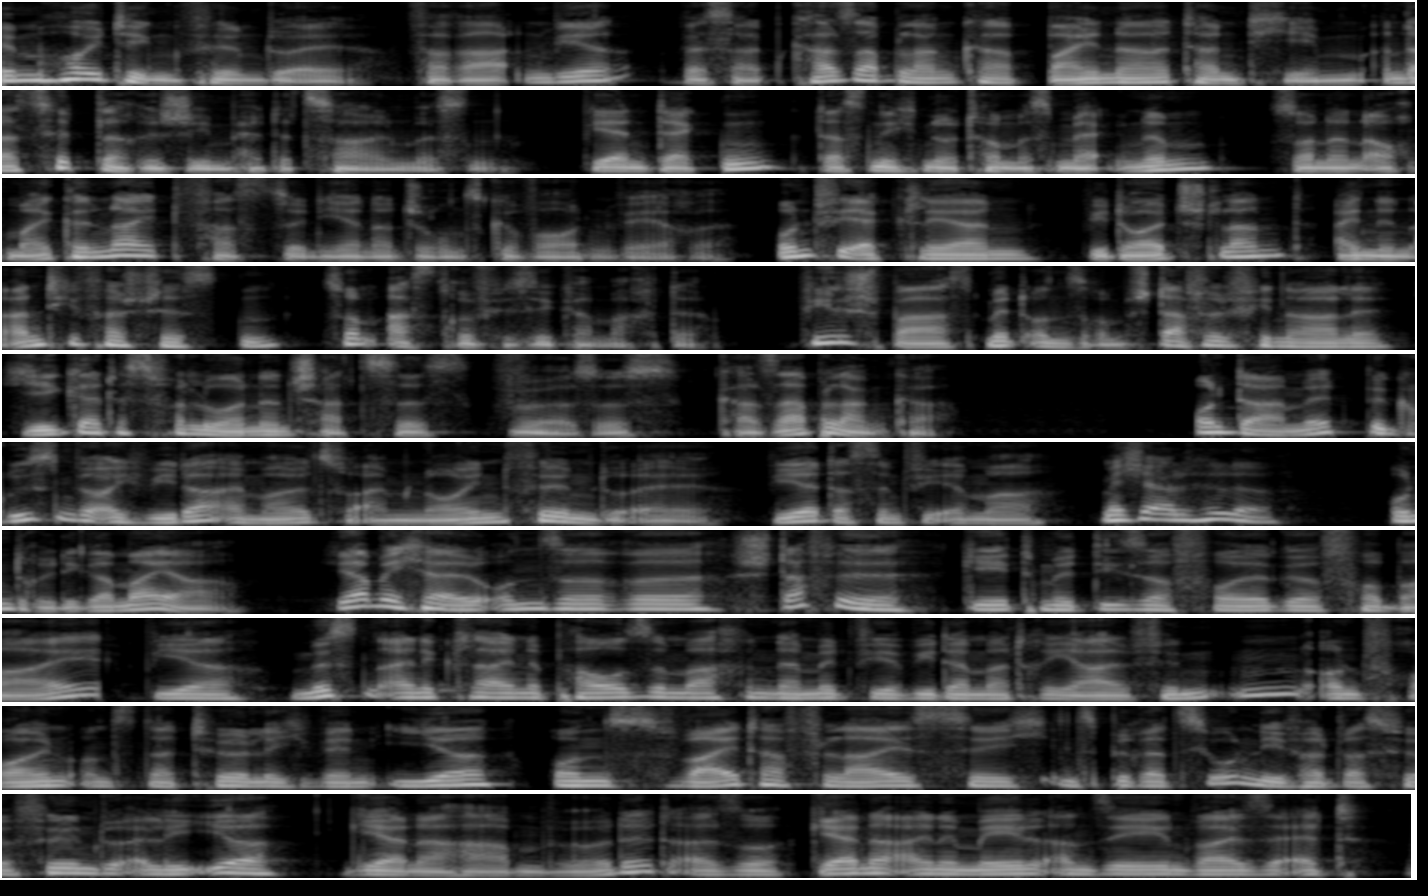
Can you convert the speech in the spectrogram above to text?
Im heutigen Filmduell verraten wir, weshalb Casablanca beinahe Tantiemen an das Hitler-Regime hätte zahlen müssen. Wir entdecken, dass nicht nur Thomas Magnum, sondern auch Michael Knight fast zu Indiana Jones geworden wäre. Und wir erklären, wie Deutschland einen Antifaschisten zum Astrophysiker machte. Viel Spaß mit unserem Staffelfinale Jäger des verlorenen Schatzes versus Casablanca. Und damit begrüßen wir euch wieder einmal zu einem neuen Filmduell. Wir, das sind wie immer Michael Hille und Rüdiger Meier. Ja, Michael, unsere Staffel geht mit dieser Folge vorbei. Wir müssen eine kleine Pause machen, damit wir wieder Material finden und freuen uns natürlich, wenn ihr uns weiter fleißig Inspiration liefert, was für Filmduelle ihr gerne haben würdet. Also gerne eine Mail an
